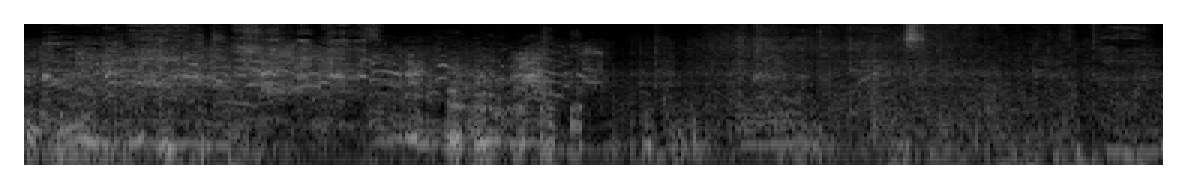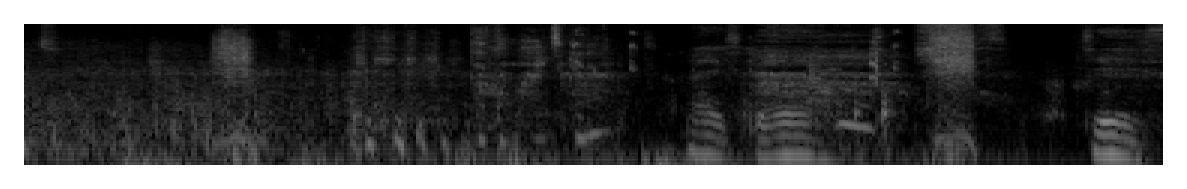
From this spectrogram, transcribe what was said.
Did the mice get him? Praise God. Jesus. Shh.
